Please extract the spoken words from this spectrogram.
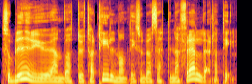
så blir det ju ändå att du tar till någonting som du har sett dina föräldrar ta till.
